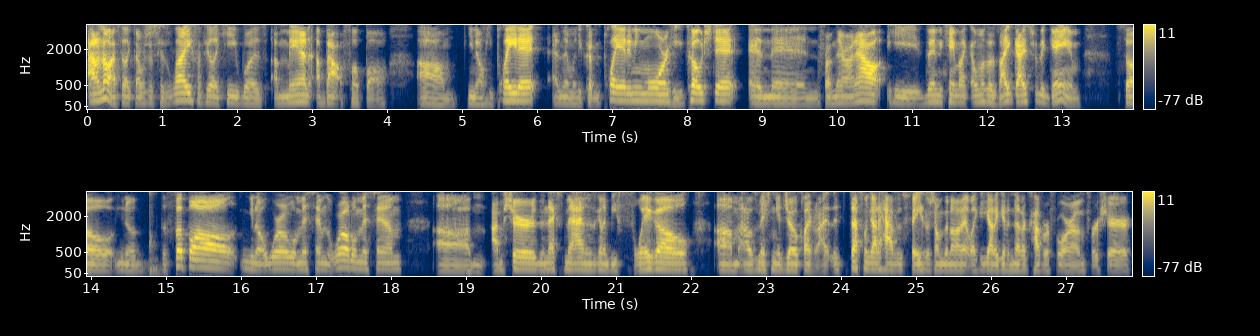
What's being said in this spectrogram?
I don't know, I feel like that was just his life. I feel like he was a man about football. Um, you know, he played it, and then when he couldn't play it anymore, he coached it, and then from there on out, he then became like almost a zeitgeist for the game. So, you know, the football, you know, world will miss him. The world will miss him. Um, I'm sure the next Madden is going to be Fuego. Um, I was making a joke like I, it's definitely got to have his face or something on it. Like you got to get another cover for him for sure.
